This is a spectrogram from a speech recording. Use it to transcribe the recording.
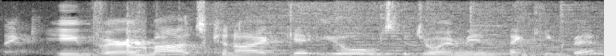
Thank you very much. Can I get you all to join me in thanking Ben?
